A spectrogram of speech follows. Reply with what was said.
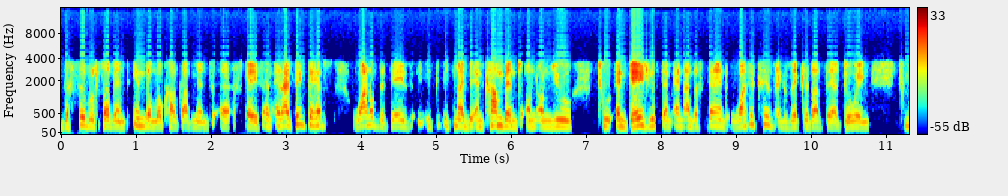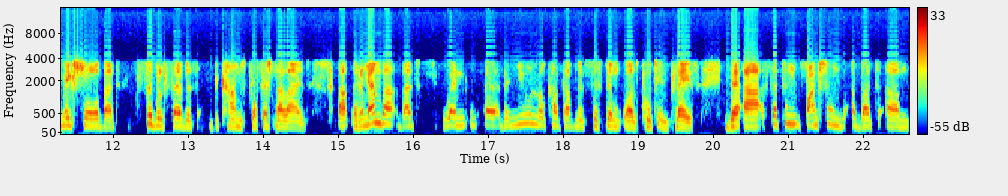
the civil servant in the local government uh, space. And, and I think perhaps one of the days it, it might be incumbent on, on you to engage with them and understand what it is exactly that they are doing to make sure that civil service becomes professionalized. Uh, remember that when uh, the new local government system was put in place, there are certain functions that um,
